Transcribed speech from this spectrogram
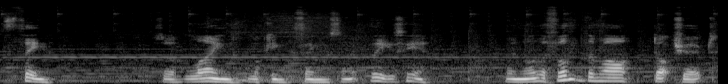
thin, sort of line looking things like these here. When on the front, they're more dot shaped.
